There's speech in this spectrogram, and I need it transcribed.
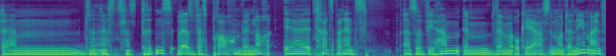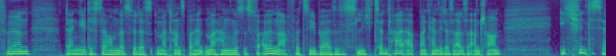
Ähm, drittens, also was brauchen wir noch? Äh, Transparenz. Also wir haben, im, wenn wir OKRs im Unternehmen einführen, dann geht es darum, dass wir das immer transparent machen. Das ist für alle nachvollziehbar. Es liegt zentral ab. Man kann sich das alles anschauen ich finde es ja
